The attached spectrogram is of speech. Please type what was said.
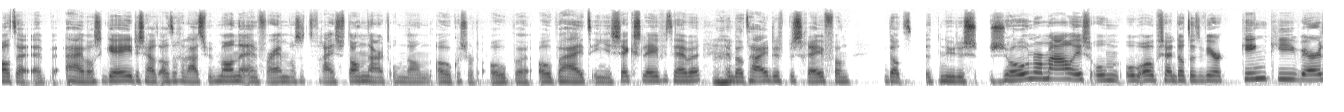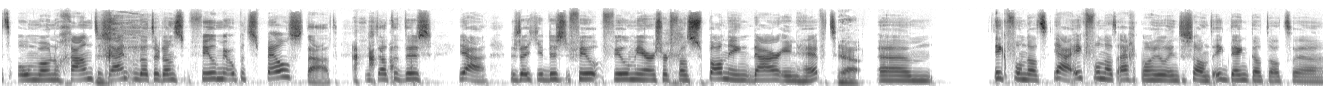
altijd, eh, hij was gay, dus hij had altijd een relatie met mannen. En voor hem was het vrij standaard om dan ook een soort open, openheid in je seksleven te hebben. Mhm. En dat hij dus beschreef van dat het nu dus zo normaal is om, om open te zijn... dat het weer kinky werd om monogaam te zijn. omdat er dan veel meer op het spel staat. Dus dat het dus... Ja, dus dat je dus veel, veel meer een soort van spanning daarin hebt. Ja, Ehm, ik, vond dat, ja, ik vond dat eigenlijk wel heel interessant. Ik denk dat dat eh,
